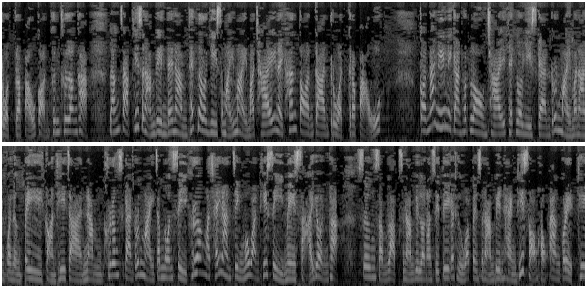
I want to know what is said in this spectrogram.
ตรวจกระเป๋าก่อนขึ้นเครื่องค่ะ หลังจากที่สนามบินได้นำเทคโนโลยีสมัยใหม่มาใช้ในขั้นตอนการตรวจกระเป๋า ก่อนหน้านี้มีการทดลองใช้เทคโนโลยีสแกนรุ่นใหม่มานานกว่า 1 ปี ก่อนที่จะนำเครื่องสแกนรุ่นใหม่จำนวน 4 เครื่องมาใช้งานจริงเมื่อวันที่ 4 เมษายนค่ะ ซึ่งสำหรับสนามบินลอนดอนซิตี้ก็ถือว่าเป็นสนามบินแห่งที่ 2 ของอังกฤษที่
